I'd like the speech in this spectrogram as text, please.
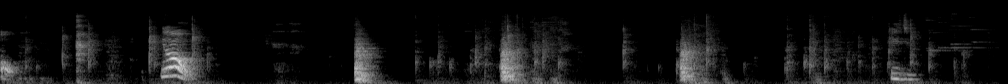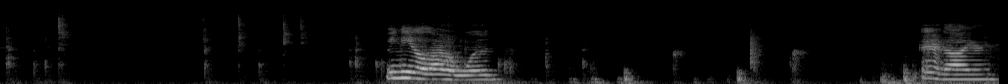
Oh. Yo! We need a lot of wood. And iron.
